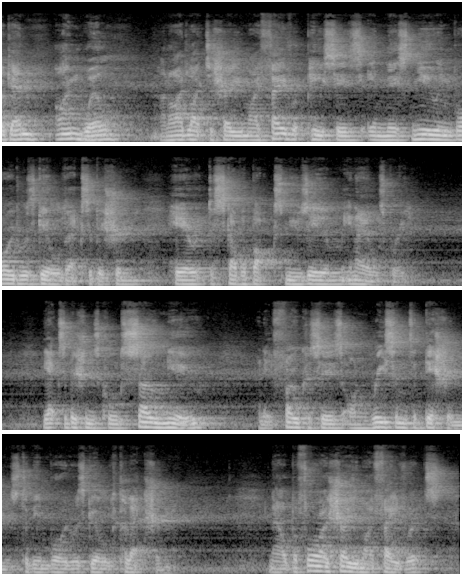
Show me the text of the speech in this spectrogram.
again, I'm Will, and I'd like to show you my favourite pieces in this new Embroiderers Guild exhibition here at Discover Bucks Museum in Aylesbury. The exhibition is called Sew New, and it focuses on recent additions to the Embroiderers Guild collection. Now, before I show you my favourites,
